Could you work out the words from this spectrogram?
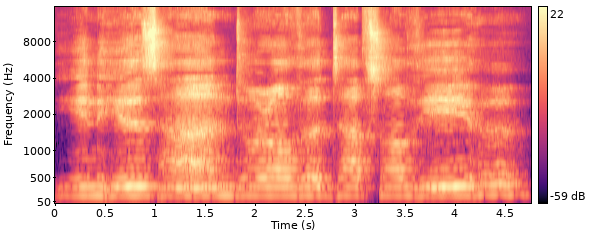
In his hand are all the depths of the earth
